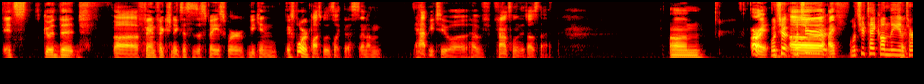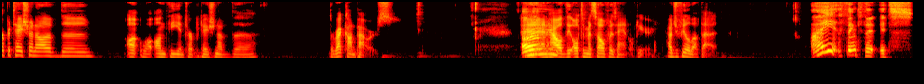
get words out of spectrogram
it's good that uh, fan fiction exists as a space where we can explore possibilities like this, and I'm happy to uh, have found something that does that. Um, all right. What's your what's Uh, your I what's your take on the Sorry. interpretation of the, uh, well, on the interpretation of the, the retcon powers, and, and Um, how the ultimate self is handled here? How'd you feel about that? I think that it's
